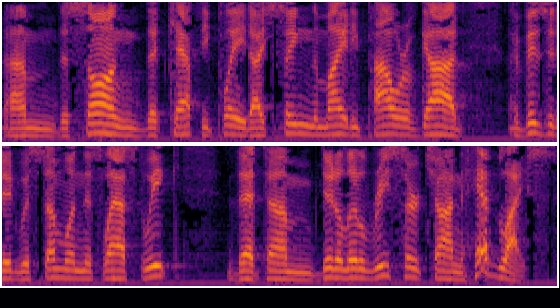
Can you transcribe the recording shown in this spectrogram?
Um, the song that Kathy played, I Sing the Mighty Power of God. I visited with someone this last week that um, did a little research on head lice.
